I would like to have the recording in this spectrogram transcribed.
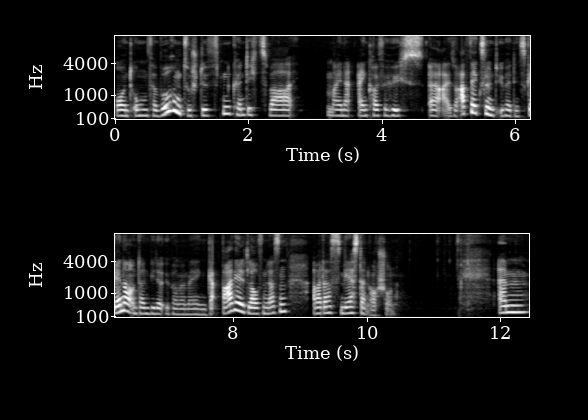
Und um Verwirrung zu stiften, könnte ich zwar meine Einkäufe höchst, äh, also abwechselnd über den Scanner und dann wieder über mein Bargeld laufen lassen. Aber das wäre es dann auch schon. Ähm,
